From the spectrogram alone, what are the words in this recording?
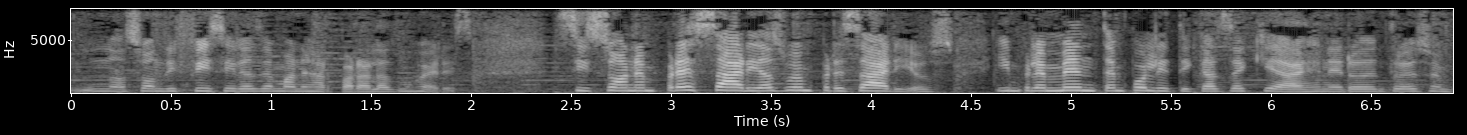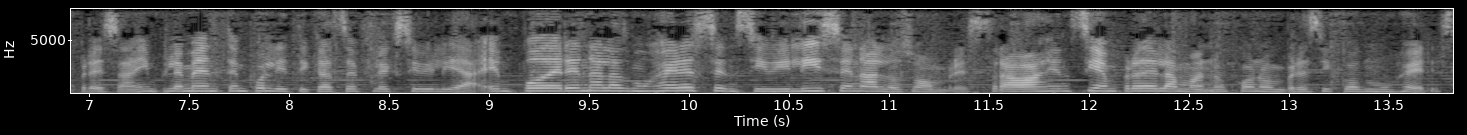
no son difíciles de manejar para las mujeres. Si son empresarias o empresarios, implementen políticas de equidad de género dentro de su empresa, implementen políticas de flexibilidad, empoderen a las mujeres, sensibilicen a los hombres, trabajen siempre de la mano con hombres y con mujeres.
